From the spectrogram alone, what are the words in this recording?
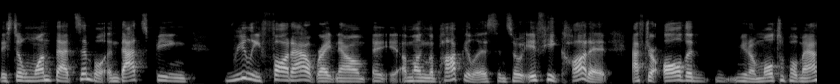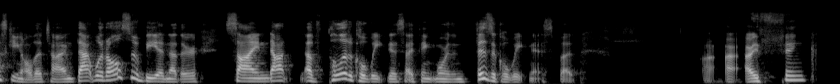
They still want that symbol. And that's being really fought out right now eh, among the populace and so if he caught it after all the you know multiple masking all the time that would also be another sign not of political weakness i think more than physical weakness but i, I think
